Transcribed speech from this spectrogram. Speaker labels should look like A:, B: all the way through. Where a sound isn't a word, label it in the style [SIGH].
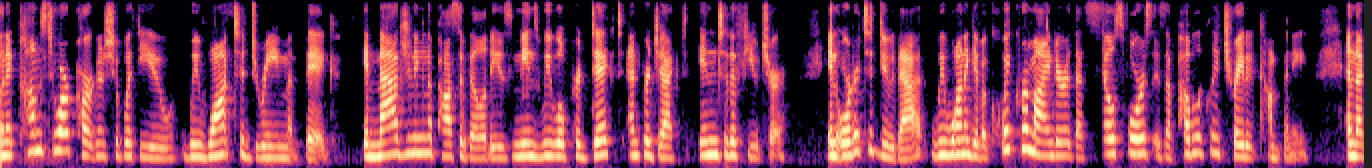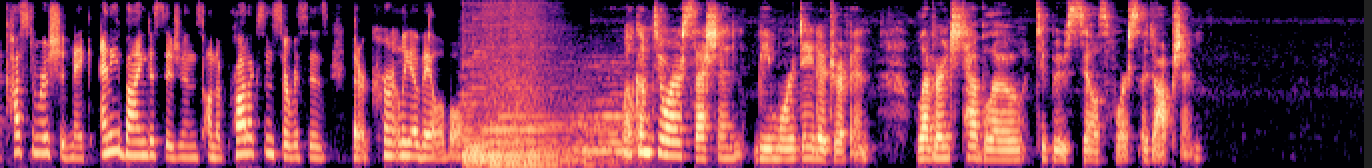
A: When it comes to our partnership with you, we want to dream big. Imagining the possibilities means we will predict and project into the future. In order to do that, we want to give a quick reminder that Salesforce is a publicly traded company and that customers should make any buying decisions on the products and services that are currently available.
B: Welcome to our session, Be More Data Driven, Leverage Tableau to Boost Salesforce Adoption.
